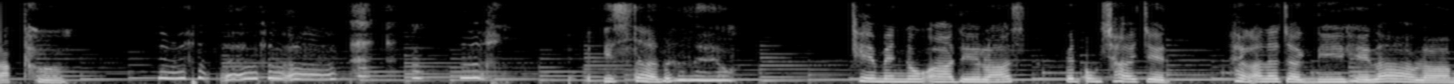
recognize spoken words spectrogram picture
รักเธอ อิสระเลว เคเมโนอาเดลัส เป็นองค์ชายเจ็ด แห่งอาณาจักรดีเฮลาราม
